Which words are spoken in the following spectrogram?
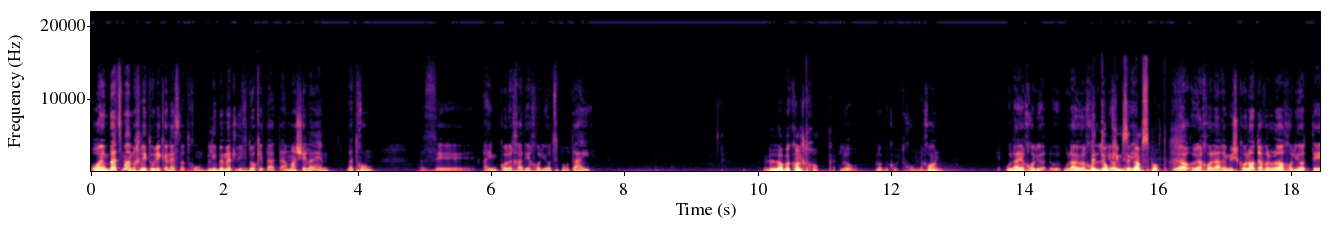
או הם בעצמם החליטו להיכנס לתחום, בלי באמת לבדוק את ההתאמה שלהם לתחום. אז אה, האם כל אחד יכול להיות ספורטאי? לא בכל תחום. כן. לא, לא בכל תחום, נכון? אולי יכול אולי הוא יכול להיות... בדוקים זה אה, גם ספורט. הוא, לא- הוא יכול להרים משקולות, אבל הוא לא יכול להיות אה,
